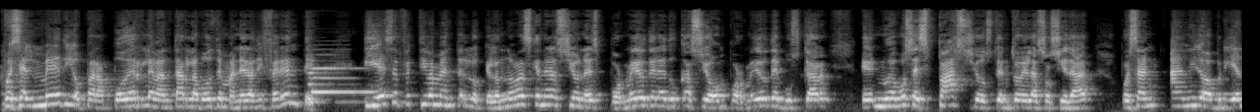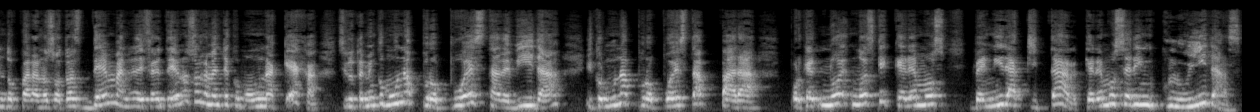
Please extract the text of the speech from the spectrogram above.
pues el medio para poder levantar la voz de manera diferente. Y es efectivamente lo que las nuevas generaciones, por medio de la educación, por medio de buscar eh, nuevos espacios dentro de la sociedad, pues han, han ido abriendo para nosotras de manera diferente, ya no solamente como una queja, sino también como una propuesta de vida y como una propuesta para, porque no, no, es que queremos venir a quitar, queremos ser incluidas,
